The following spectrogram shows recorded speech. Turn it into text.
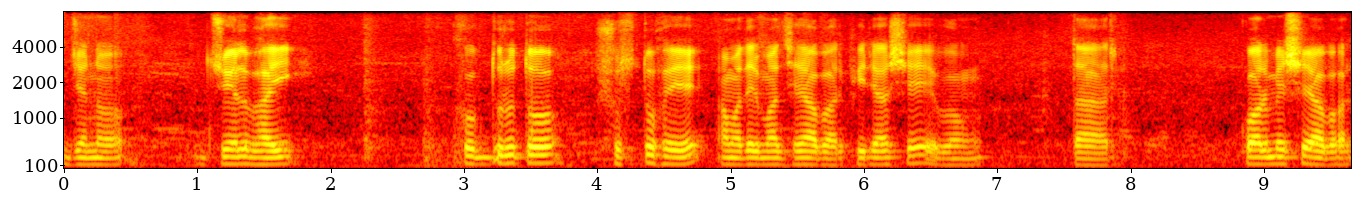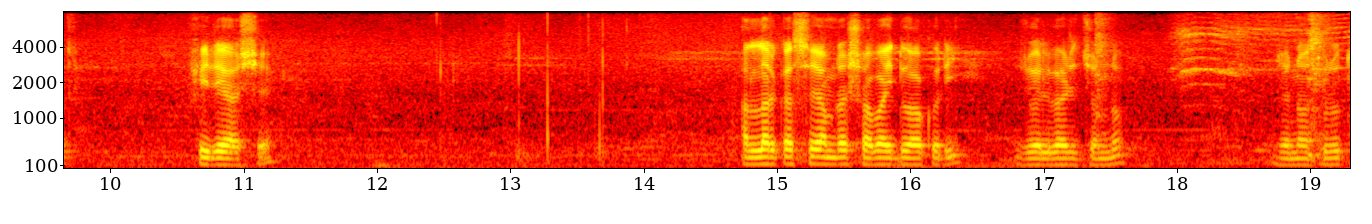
যেন জুয়েল ভাই খুব দ্রুত সুস্থ হয়ে আমাদের মাঝে আবার ফিরে আসে এবং তার কর্মে সে আবার ফিরে আসে। আল্লাহর কাছে আমরা সবাই দোয়া করি জুয়েল ভাইয়ের জন্য যেন দ্রুত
